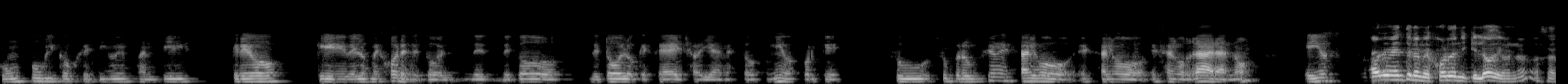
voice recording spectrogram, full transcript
un público objetivo infantil, creo que de los mejores de todo, de, de, todo, de todo lo que se ha hecho allá en Estados Unidos, porque su, producción es algo, es algo, es algo rara, ¿no? Ellos probablemente lo mejor de Nickelodeon, ¿no? O sea,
